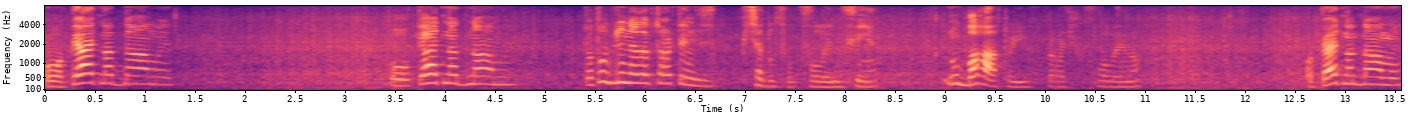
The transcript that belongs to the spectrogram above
Опять над нами. Опять над нами. Та тут, блін, електроактивність 50 хвилин чи ні. Ну, багато їх, коротше, хвилина. Опять над нами.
